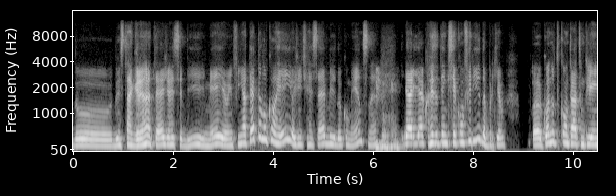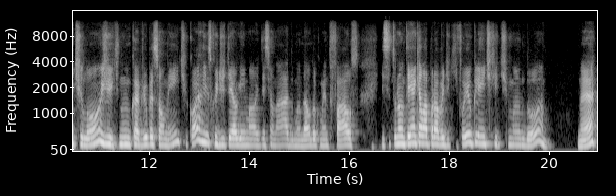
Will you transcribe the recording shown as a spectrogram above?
do, do, Instagram até já recebi e-mail, enfim, até pelo correio a gente recebe documentos, né? E aí a coisa tem que ser conferida, porque ah, quando tu contrata um cliente longe, que nunca viu pessoalmente, corre o risco de ter alguém mal intencionado, mandar um documento falso. E se tu não tem aquela prova de que foi o cliente que te mandou, né?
